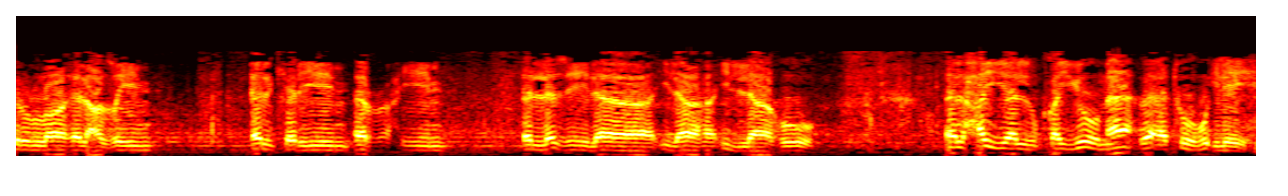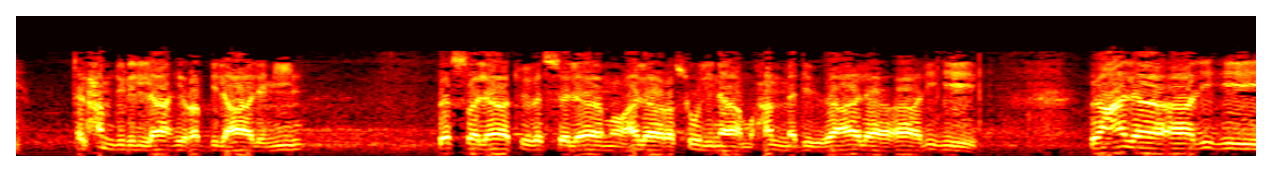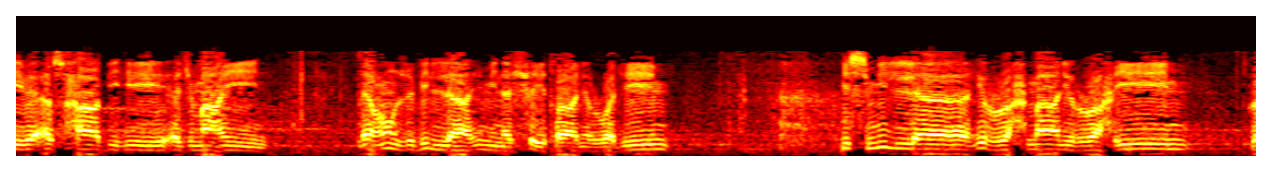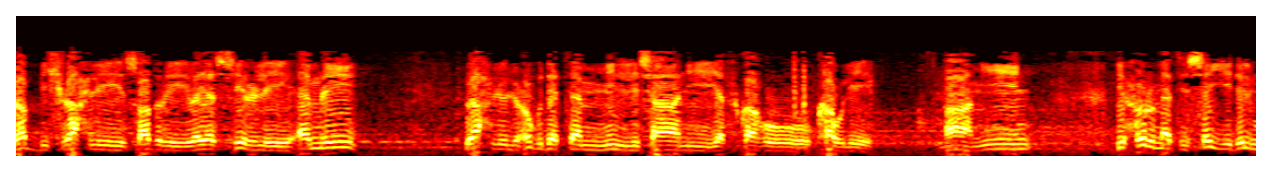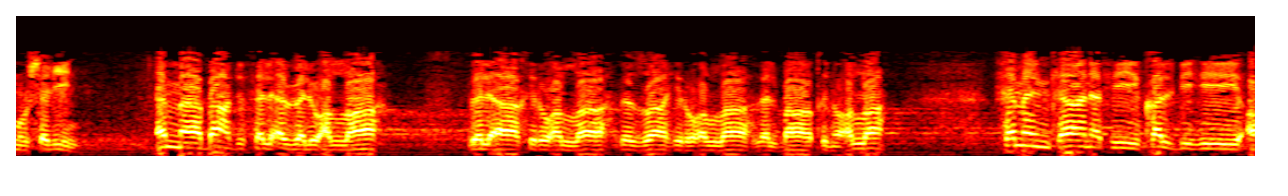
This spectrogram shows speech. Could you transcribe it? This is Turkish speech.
أستغفر الله العظيم الكريم الرحيم الذي لا إله إلا هو الحي القيوم وأتوب إليه. الحمد لله رب العالمين والصلاة والسلام على رسولنا محمد وعلى آله وعلى آله وأصحابه أجمعين. أعوذ بالله من الشيطان الرجيم. بسم الله الرحمن الرحيم. رب اشرح لي صدري ويسر لي أمري. واحلل عقدة من لساني يفقه قولي. آمين. بحرمة سيد المرسلين. أما بعد فالأول الله. والآخر الله والظاهر الله والباطن الله. فمن كان في قلبه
